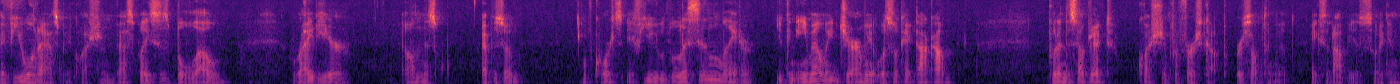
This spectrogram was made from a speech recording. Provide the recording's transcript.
If you want to ask me a question, best place is below, right here on this episode. Of course, if you listen later, you can email me, jeremy at whistlekick.com. Put in the subject question for first cup or something that makes it obvious so I can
